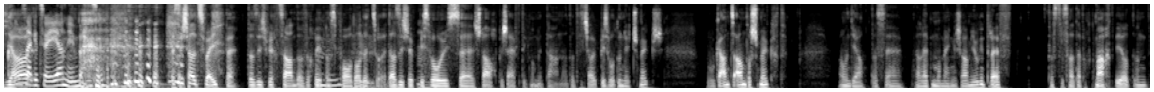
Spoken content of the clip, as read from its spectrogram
Ja, sagen es ja eher nicht. Also. es ist halt das Vapen. Das ist vielleicht das andere, also ein bisschen das Pendant mhm. dazu. Das ist etwas, mhm. was uns äh, stark beschäftigt momentan. Oder? Das ist auch etwas, was du nicht schmeckst, wo ganz anders schmeckt. Und ja, das äh, erleben wir manchmal auch am Jugendtreff, dass das halt einfach gemacht wird. Und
